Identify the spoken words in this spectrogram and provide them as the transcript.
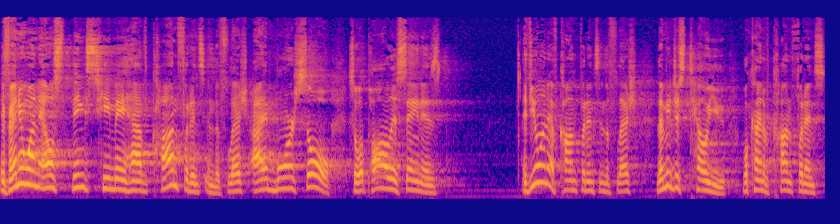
If anyone else thinks he may have confidence in the flesh, I more so. So, what Paul is saying is, if you want to have confidence in the flesh, let me just tell you what kind of confidence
